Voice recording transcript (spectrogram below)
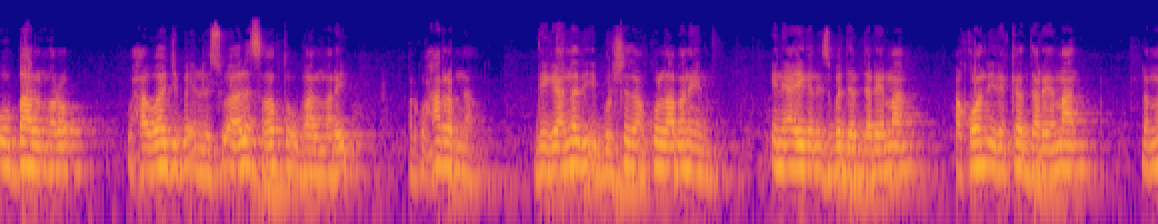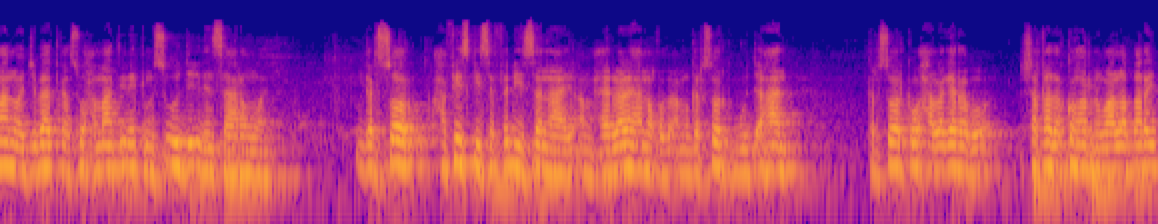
uu baalmaro waxaa waajiba in la su'aalo sababta u baalmaray marka waxaan rabnaa deegaanadii iyo bulshada aan ku laabanayno inay ayagana isbeddel dareemaan aqoon idinka dareemaan dhammaan waajibaadkaas waxa maanta idinka mas'uulda idin saaran waayo. Garsoor xafiiskiisa fadhiisanaayo ama xeerlaale ha noqdo ama garsoorka guud ahaan garsoorka waxaa laga rabo shaqada ka horna waa la baray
